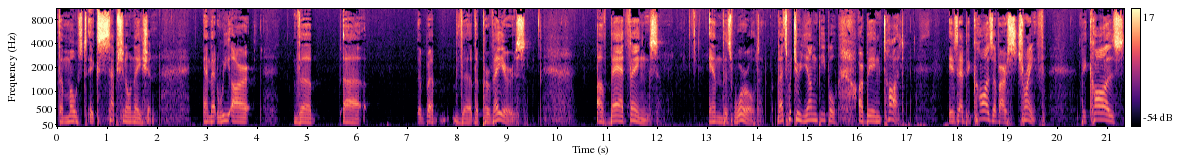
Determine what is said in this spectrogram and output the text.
the most exceptional nation and that we are the uh, the, uh, the the purveyors of bad things in this world. That's what your young people are being taught. Is that because of our strength, because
